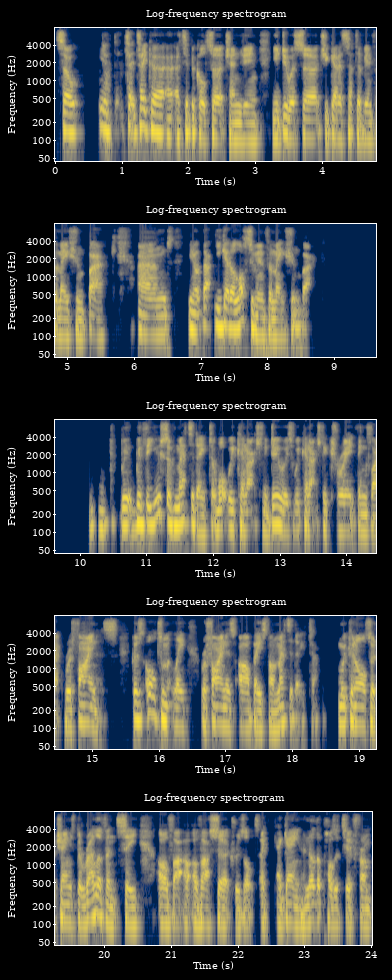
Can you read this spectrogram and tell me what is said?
So you know, t- take a, a, typical search engine. You do a search, you get a set of information back, and you know that you get a lot of information back. With, with the use of metadata, what we can actually do is we can actually create things like refiners, because ultimately refiners are based on metadata. We can also change the relevancy of our, of our search results. Again, another positive from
